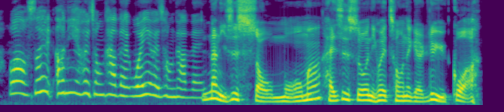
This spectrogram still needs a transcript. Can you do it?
哇，所以哦，你也会冲咖啡，我也会冲咖啡。那你是手磨吗？还是说你会冲那个绿挂？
